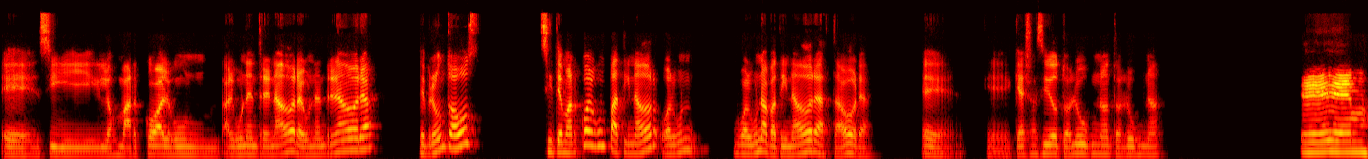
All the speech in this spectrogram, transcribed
eh, si los marcó algún, algún entrenador, alguna entrenadora. Te pregunto a vos si te marcó algún patinador o algún o alguna patinadora hasta ahora eh, que, haya sido tu alumno, tu alumna? Em,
